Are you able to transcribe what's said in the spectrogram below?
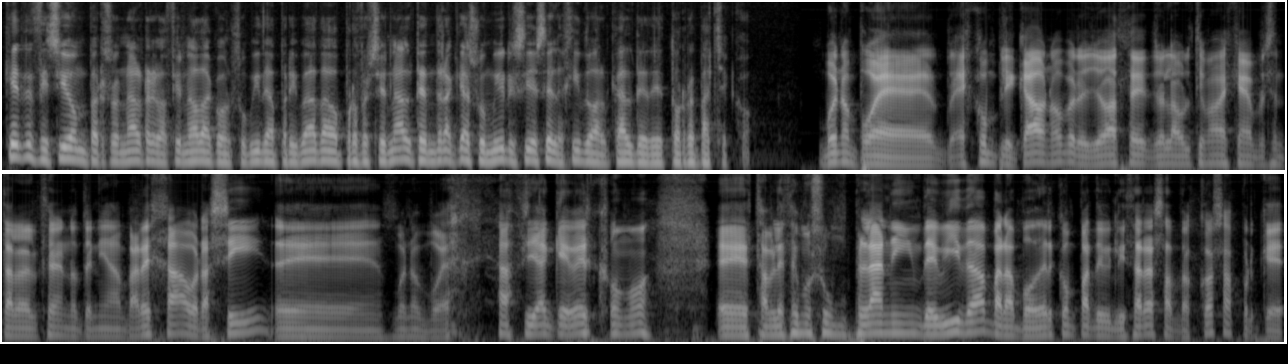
¿Qué decisión personal relacionada con su vida privada o profesional tendrá que asumir si es elegido alcalde de Torre Pacheco? Bueno, pues es complicado, ¿no? Pero yo hace, yo la última vez que me presenté a las elecciones no tenía pareja, ahora sí. Eh, bueno, pues habría que ver cómo eh, establecemos un planning de vida para poder compatibilizar esas dos cosas, porque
